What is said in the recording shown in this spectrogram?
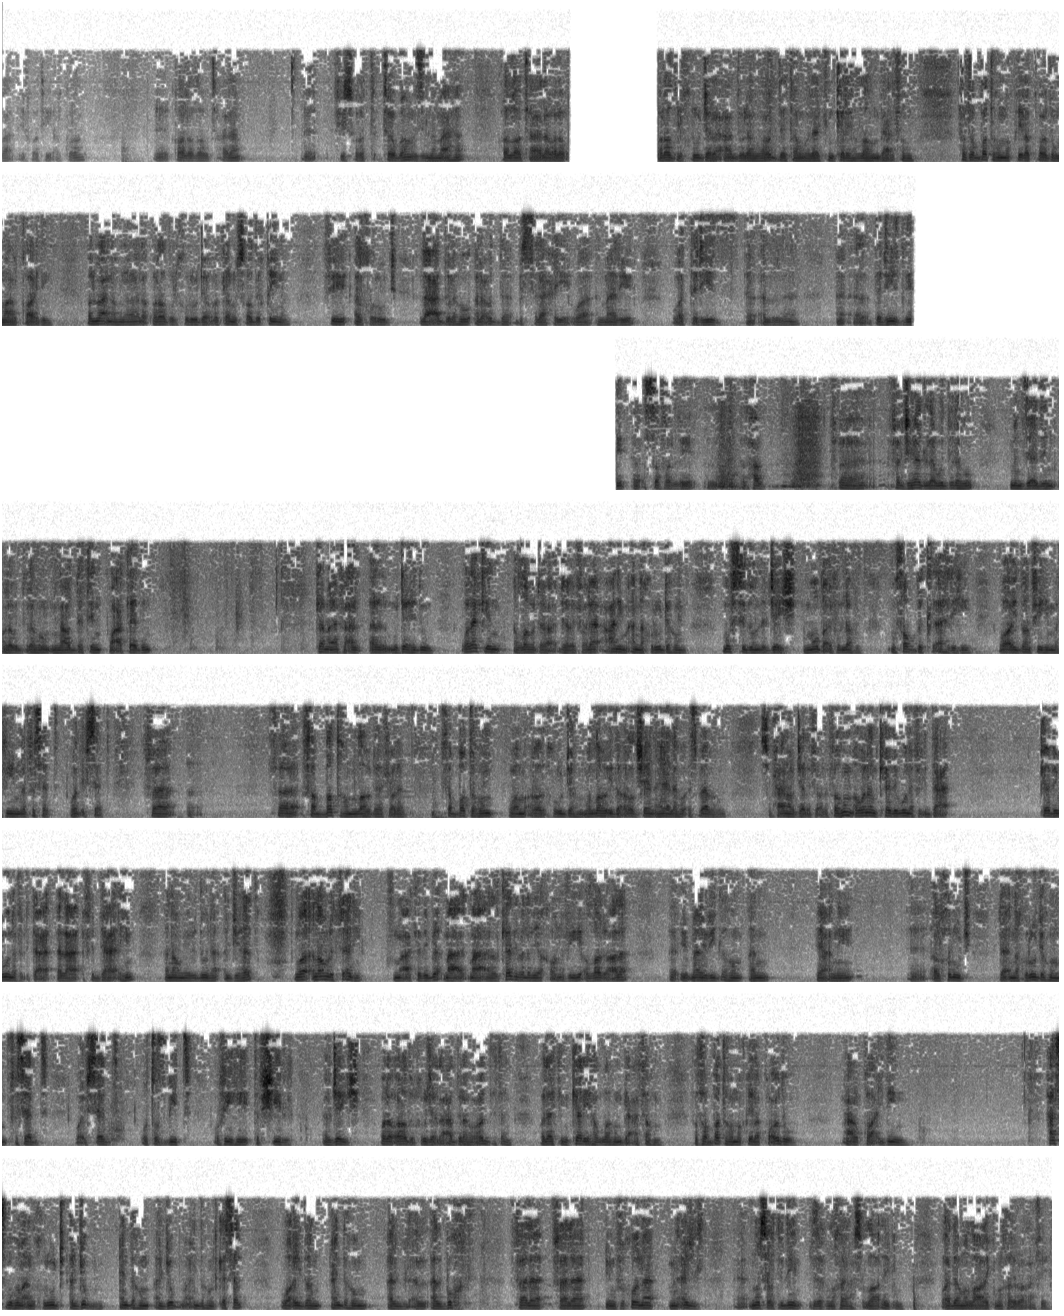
بعد إخوتي القرآن قال الله تعالى في سورة التوبة وزلنا معها. قال الله تعالى ولو أرادوا الخروج لأعدوا له عدة ولكن كره الله بعثهم فثبتهم وقيل اقعدوا مع القائدين والمعنى هنا لو أرادوا الخروج وكانوا صادقين في الخروج لأعدوا له العدة بالسلاح والمال والتجهيز التجهيز السفر للحرب. فالجهاد لا بد له من زاد ولا بد له من عدة وعتاد كما يفعل المجاهدون. ولكن الله جل وعلا علم أن خروجهم مفسد للجيش مضعف له مثبط لأهله وأيضا فيهم ما فيه من الفساد والإفساد. فثبطهم الله جل وعلا. ثبطهم وما أراد خروجهم. والله إذا أراد شيئا هيا له أسبابه. سبحانه جل وعلا فهم أولا كاذبون في الادعاء كاذبون في الادعاء في ادعائهم أنهم يريدون الجهاد. والأمر الثاني مع كذب مع مع الكذب الذي يقعون فيه الله تعالى ما يريد لهم أن يعني الخروج لأن خروجهم فساد وإفساد وتظبيط وفيه تفشيل الجيش. ولو أرادوا الخروج لأعدوا له عدة ولكن كره الله بعثهم فثبتهم وقيل اقعدوا. مع القاعدين حسبهم عن الخروج الجبن عندهم الجبن وعندهم الكسل وأيضا عندهم البخل. فلا, فلا ينفقون من أجل نصرة الدين. جزاكم الله خير أحسن الله عليكم. وأدام الله عليكم الخير والعافية.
